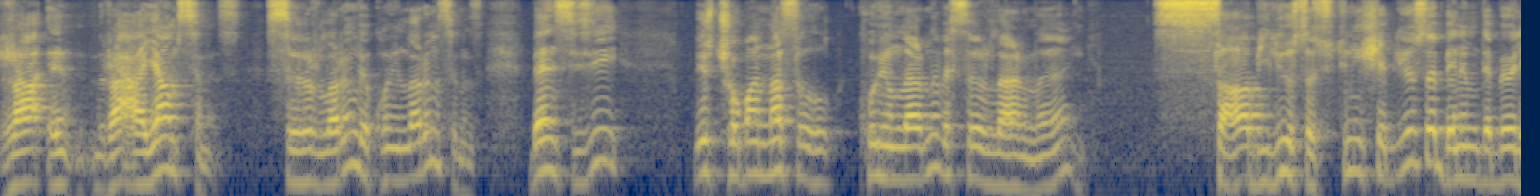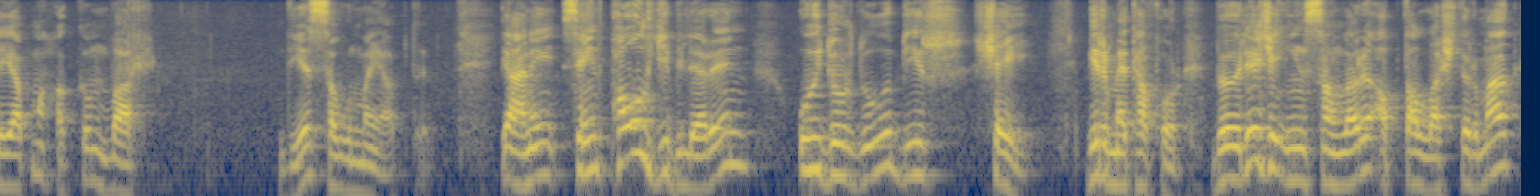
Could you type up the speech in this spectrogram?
Ra, e, raayamsınız. Sığırlarım ve koyunlarımsınız. Ben sizi bir çoban nasıl koyunlarını ve sığırlarını sağabiliyorsa, sütünü içebiliyorsa benim de böyle yapma hakkım var diye savunma yaptı. Yani Saint Paul gibilerin uydurduğu bir şey, bir metafor. Böylece insanları aptallaştırmak,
